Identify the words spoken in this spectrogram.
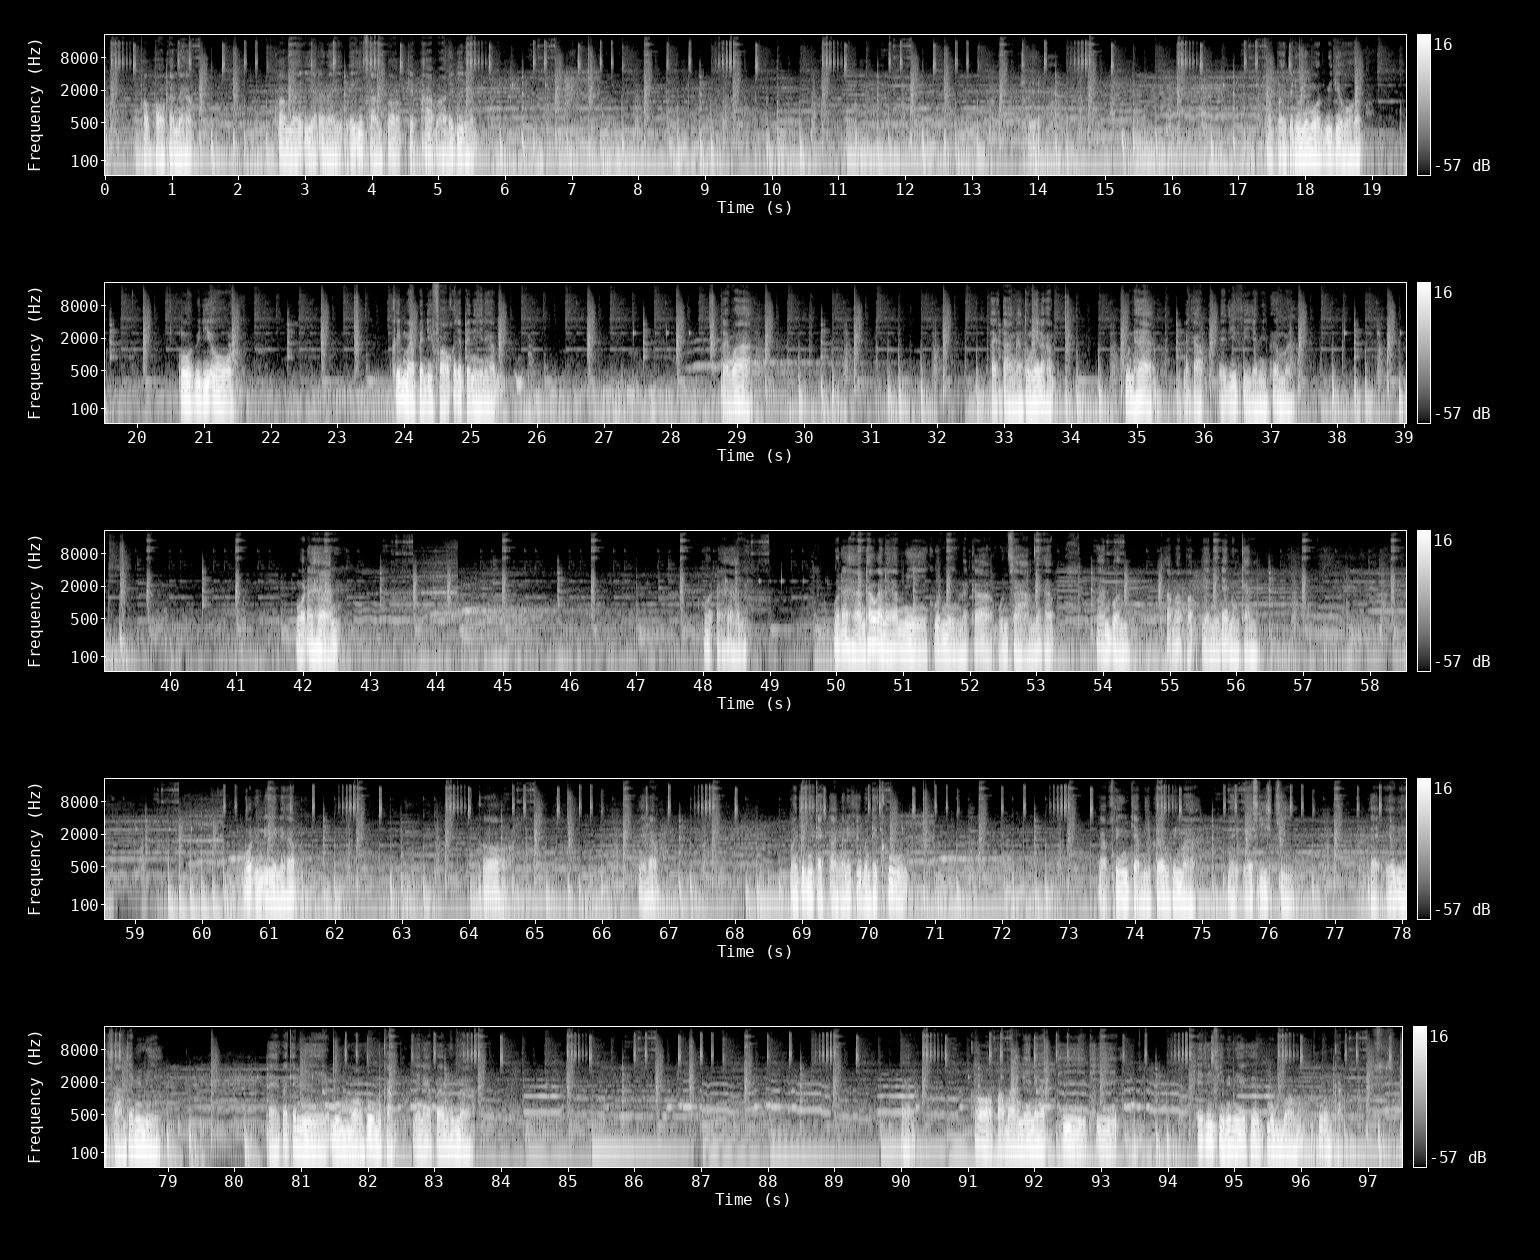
พอๆกันนะครับ ความละเอียดอะไร A23 ก็เก็บภาพมาได้ดีนะครับ อไปไปดูในโหมดวิดีโอครับ โหมดวิดีโอ ขึ้นมาเป็น default ก็จะเป็นอย่างนี้นะครับ แต่ว่า แตกต่างกันตรงนี้แหละครับ คูณ 5 นะครับ S24 จะมีเพิ่มมาโหมดอาหาร หมวดอาหาร หมวดอาหารเท่ากันนะครับ มีคูณ 1 แล้วก็คูณ 3 นะครับ ด้านบนสามารถปรับเปลี่ยนนี้ได้เหมือนกัน หมวดอื่นๆนะครับ ก็นี่ครับ มันจะมีแตกต่างกันก็คือบันทึกคู่ครับซึ่งจะมีเพิ่มขึ้นมาใน S24 แต่ S23 จะไม่มี แต่ก็จะมีมุมมองผู้กำกับเนี่ยนะครับเพิ่มขึ้นมาครับก็ประมาณนี้นะครับที่ที่ S24 ไม่มีก็คือมุมมองผู้กำกับ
